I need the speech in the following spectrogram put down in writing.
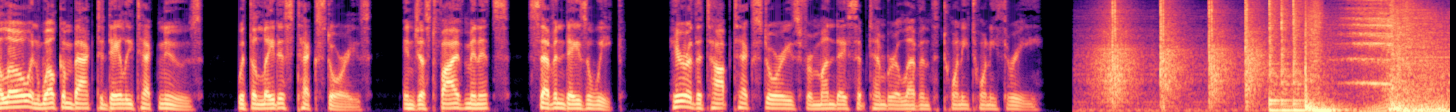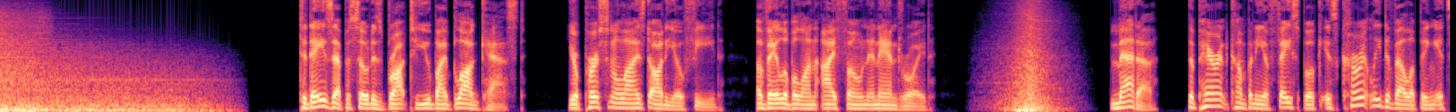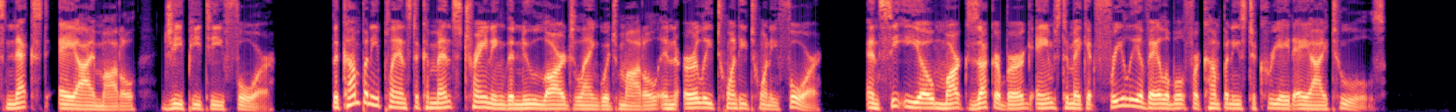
Hello and welcome back to Daily Tech News with the latest tech stories in just five minutes, seven days a week. Here are the top tech stories for Monday, September 11th, 2023. Today's episode is brought to you by Blogcast, your personalized audio feed, available on iPhone and Android. Meta, the parent company of Facebook, is currently developing its next AI model, GPT 4. The company plans to commence training the new large language model in early 2024, and CEO Mark Zuckerberg aims to make it freely available for companies to create AI tools.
